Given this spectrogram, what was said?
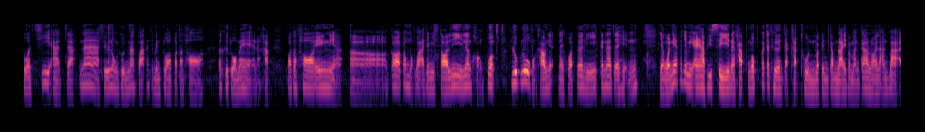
ตัวที่อาจจะน่าซื้อลงทุนมากกว่าอาจจะเป็นตัวปตท ก็คือตัวแม่นะครับปตทเองเนี่ยก็ต้องบอกว่าอาจจะมี story เรื่องของพวกลูกๆของเขาเนี่ยใน quarter นี้ก็น่าจะเห็น อย่างวันนี้ก็จะมี IRPC นะครับงบก็จะเทินจากขาดทุนมาเป็นกำไรประมาณ 900 ล้านบาท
